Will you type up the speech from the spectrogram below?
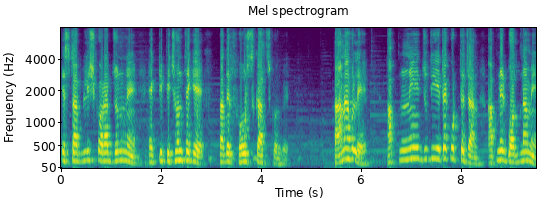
এস্টাবলিশ করার জন্য একটি পিছন থেকে তাদের ফোর্স কাজ করবে। তা না হলে আপনি যদি এটা করতে যান আপনার বদনামে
